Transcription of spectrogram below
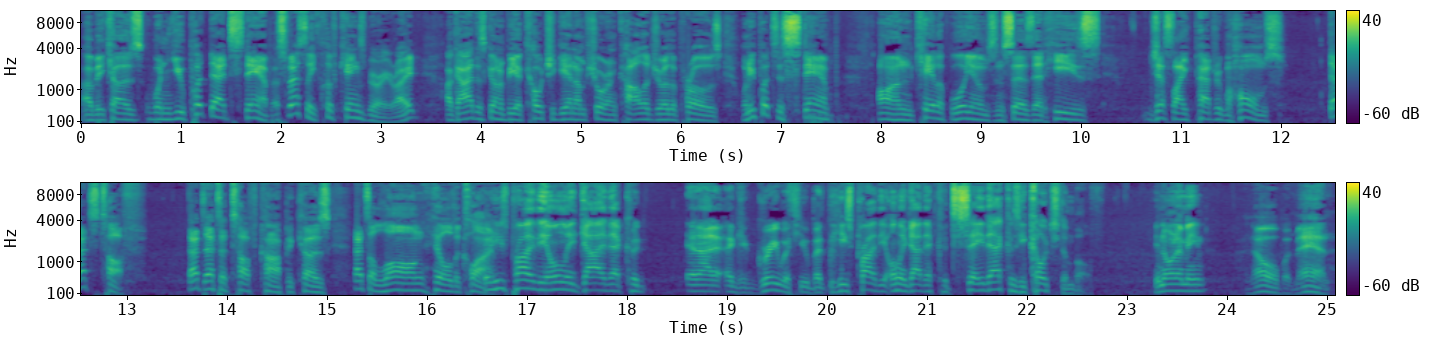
Uh, because when you put that stamp, especially Cliff Kingsbury, right? A guy that's going to be a coach again, I'm sure, in college or the pros, when he puts his stamp on Caleb Williams and says that he's just like Patrick Mahomes, that's tough. That, that's a tough comp because that's a long hill to climb. But he's probably the only guy that could, and I, I agree with you, but he's probably the only guy that could say that because he coached them both. You know what I mean? No, but man,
